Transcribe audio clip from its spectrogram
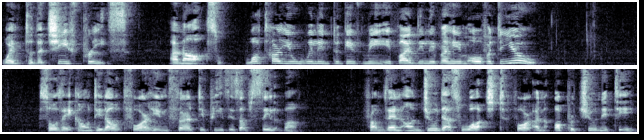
went to the chief priests and asked, What are you willing to give me if I deliver him over to you? So they counted out for him thirty pieces of silver. From then on, Judas watched for an opportunity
